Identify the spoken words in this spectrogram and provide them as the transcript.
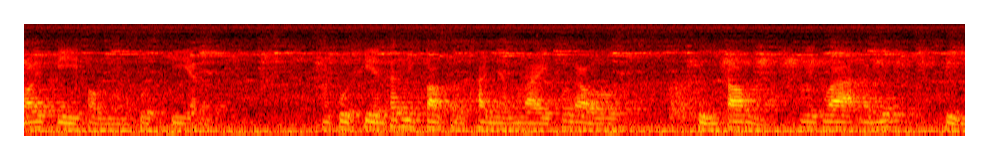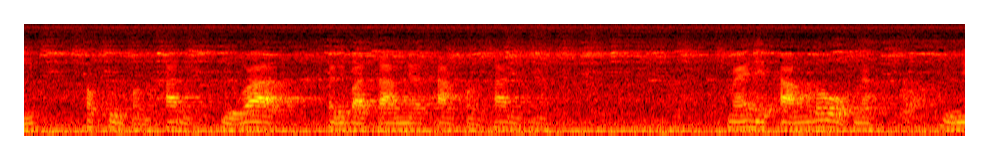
ร้อยปีของหลวงปู่เทียน หลวงปู่เทียนท่านมีความสำคัญอย่างไรพวกเราถึงต้องเรียกว่าระลึกถึงพระคุณของท่าน หรือว่าปฏิบัติตามแนวทางของท่านนะแม้ในทางโลกนะยูเน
